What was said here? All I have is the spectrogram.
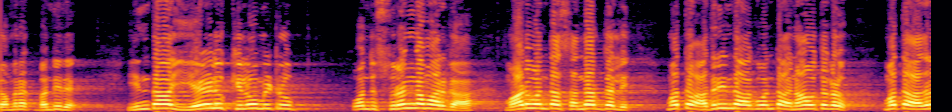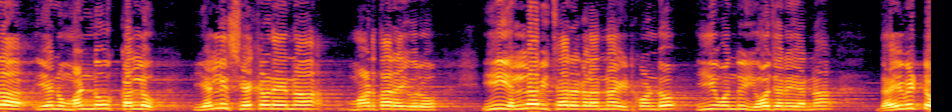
ಗಮನಕ್ಕೆ ಬಂದಿದೆ. ಇಂಥ ಏಳು ಕಿಲೋಮೀಟ್ರ್ ಒಂದು ಸುರಂಗ ಮಾರ್ಗ ಮಾಡುವಂಥ ಸಂದರ್ಭದಲ್ಲಿ ಮತ್ತು ಅದರಿಂದ ಆಗುವಂಥ ಅನಾಹುತಗಳು ಮತ್ತು ಅದರ ಏನು ಮಣ್ಣು, ಕಲ್ಲು ಎಲ್ಲಿ ಶೇಖರಣೆಯನ್ನು ಮಾಡ್ತಾರೆ ಇವರು? ಈ ಎಲ್ಲ ವಿಚಾರಗಳನ್ನು ಇಟ್ಕೊಂಡು ಈ ಒಂದು ಯೋಜನೆಯನ್ನು ದಯವಿಟ್ಟು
